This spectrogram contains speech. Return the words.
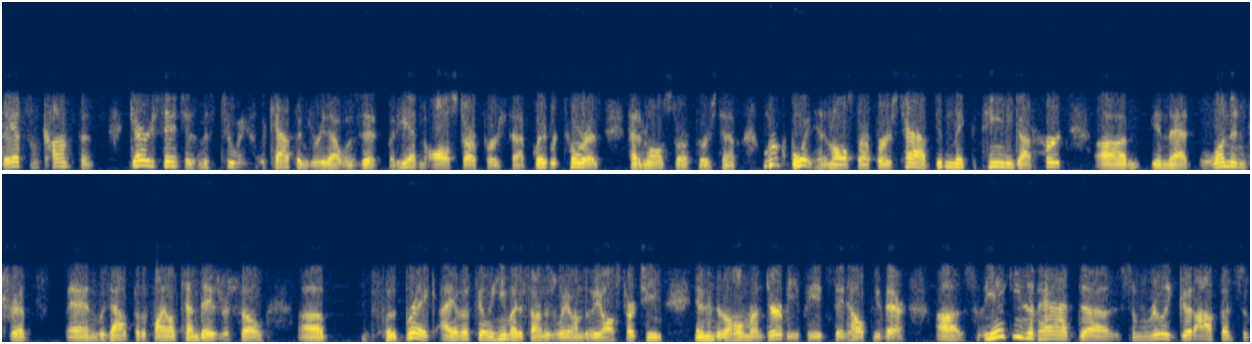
they had some constants. Gary Sanchez missed two weeks with a calf injury. That was it. But he had an all-star first half. Gleyber Torres had an all-star first half. Luke Voit had an all-star first half. Didn't make the team. He got hurt um, in that London trip and was out for the final 10 days or so. Uh, for the break, I have a feeling he might have found his way onto the All Star team and into the home run derby if he had stayed healthy there. Uh, so the Yankees have had uh, some really good offensive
